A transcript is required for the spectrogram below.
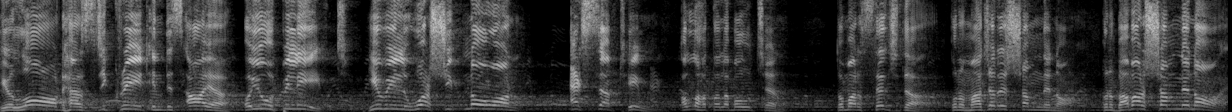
Your Lord has decreed in this ayah, O you who believed, He will worship no one except Him. আল্লাহ তালা বলছেন তোমার সেজদা কোনো মাজারের সামনে নয় কোনো বাবার সামনে নয়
